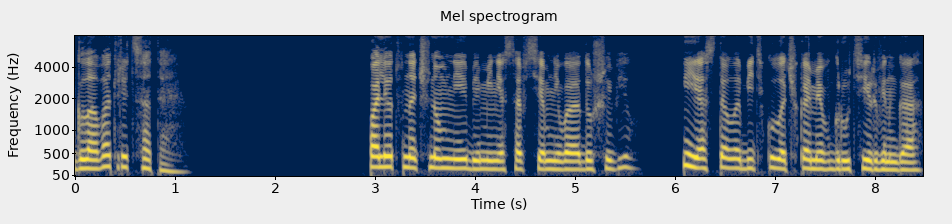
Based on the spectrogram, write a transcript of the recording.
Глава 30. Полет в ночном небе меня совсем не воодушевил, и я стала бить кулачками в грудь Ирвинга.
